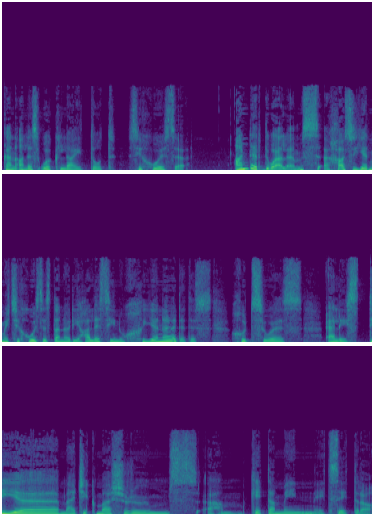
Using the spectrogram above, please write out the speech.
kan alles ook lei tot psigose ander dwelms eh, geassosieer met psigose dan nou die hallusinogene. Dit is goed soos LSD magic mushrooms um ketamine etc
